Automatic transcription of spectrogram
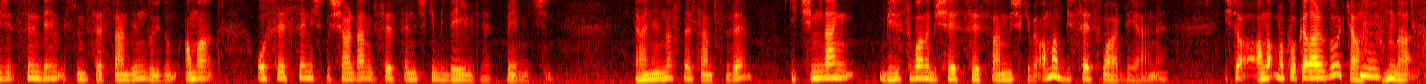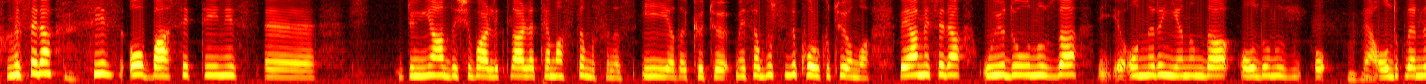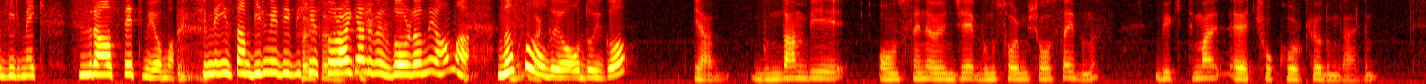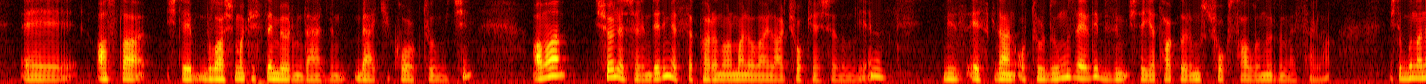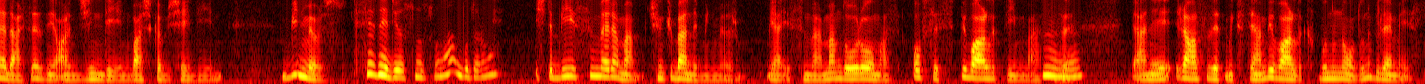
birisinin benim ismimi seslendiğini duydum ama o sesleniş dışarıdan bir sesleniş gibi değildi benim için. Yani nasıl desem size içimden birisi bana bir şey seslenmiş gibi ama bir ses vardı yani. İşte anlatmak o kadar zor ki aslında. Mesela siz o bahsettiğiniz e, dünya dışı varlıklarla temasta mısınız? İyi ya da kötü. Mesela bu sizi korkutuyor mu? Veya mesela uyuduğunuzda e, onların yanında olduğunuz o- yani olduklarını bilmek sizi rahatsız etmiyor mu? Şimdi insan bilmediği bir Tabii, şey tabii. sorarken de böyle zorlanıyor ama nasıl Mutlaka. oluyor o duygu? Ya bundan bir 10 sene önce bunu sormuş olsaydınız büyük ihtimal evet çok korkuyordum derdim. Ee, asla işte bulaşmak istemiyorum derdim belki korktuğum için. Ama şöyle söyleyeyim dedim ya size paranormal olaylar çok yaşadım diye. Hı. Biz eskiden oturduğumuz evde bizim işte yataklarımız çok sallanırdı mesela. İşte buna ne derseniz "Aa, cin deyin, başka bir şey deyin. Bilmiyoruz. Siz ne diyorsunuz buna bu duruma? İşte bir isim veremem. Çünkü ben de bilmiyorum. Yani isim vermem doğru olmaz. Obsesif bir varlık diyeyim ben size. Hı hı. Yani rahatsız etmek isteyen bir varlık. Bunun ne olduğunu bilemeyiz.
